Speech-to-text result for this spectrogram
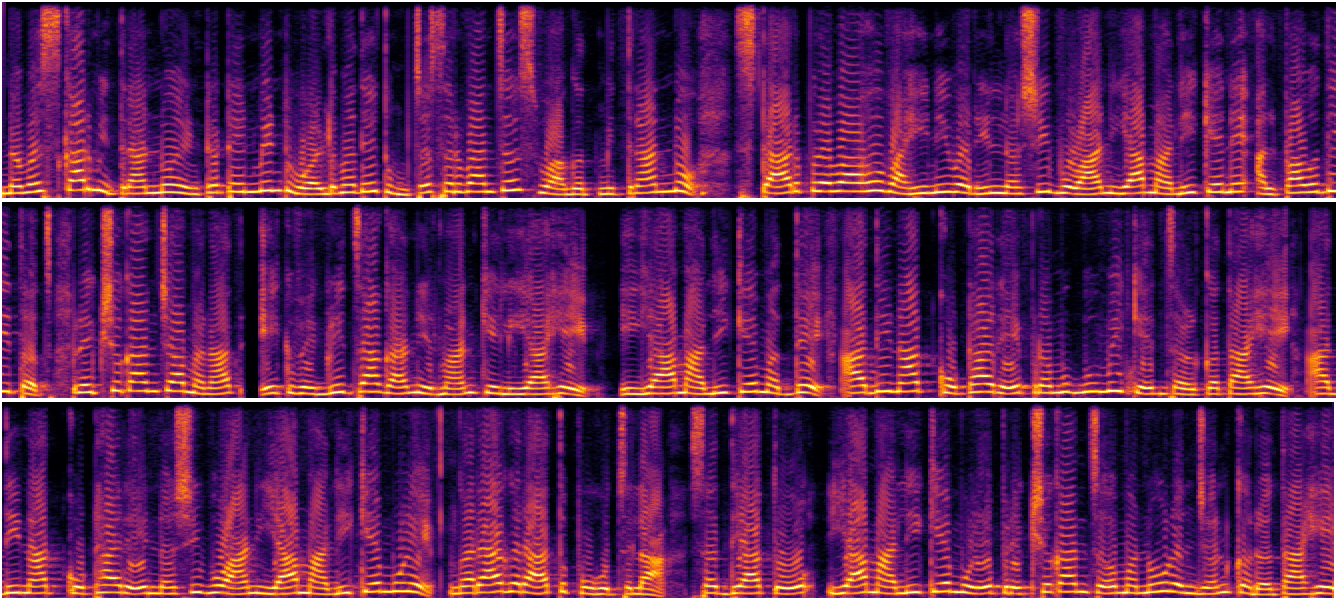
नमस्कार मित्रांनो एंटरटेनमेंट वर्ल्डमध्ये तुमचं सर्वांचं स्वागत. मित्रांनो स्टार प्रवाह वाहिनीवरील नशीबवान या मालिकेने अल्पावधीतच प्रेक्षकांच्या मनात एक वेगळी जागा निर्माण केली आहे. या मालिकेमध्ये आदिनाथ कोठारे प्रमुख भूमिकेत झळकत आहे. आदिनाथ कोठारे नशीबवान या मालिकेमुळे घराघरात पोहोचला. सध्या तो या मालिकेमुळे प्रेक्षकांचं मनोरंजन करत आहे.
